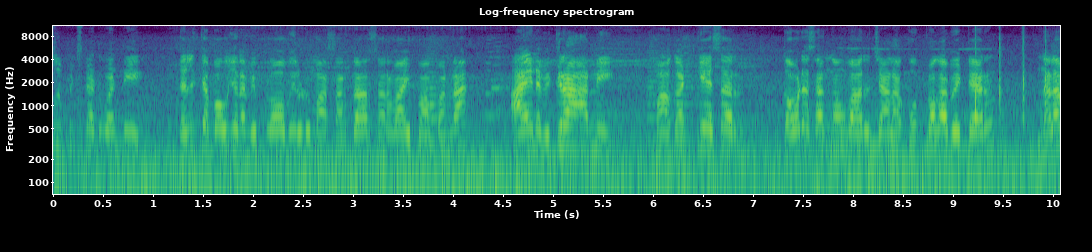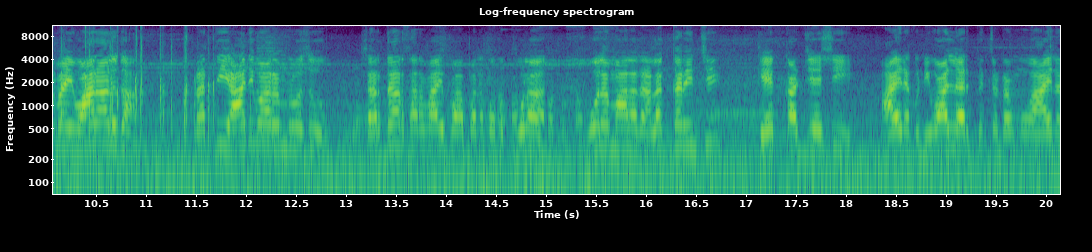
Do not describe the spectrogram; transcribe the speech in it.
చూపించినటువంటి దళిత బహుజన విప్లవ వీరుడు మా సర్దార్ సర్వాయి పాపన్న. ఆయన విగ్రహాన్ని మా గట్కేసర్ గౌడ సంఘం వారు చాలా గొప్పగా పెట్టారు. నలభై వారాలుగా ప్రతి ఆదివారం రోజు సర్దార్ సర్వాయి పాపనకు ఒక పూల పూలమాలను అలంకరించి కేక్ కట్ చేసి ఆయనకు నివాళులు అర్పించటము ఆయన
